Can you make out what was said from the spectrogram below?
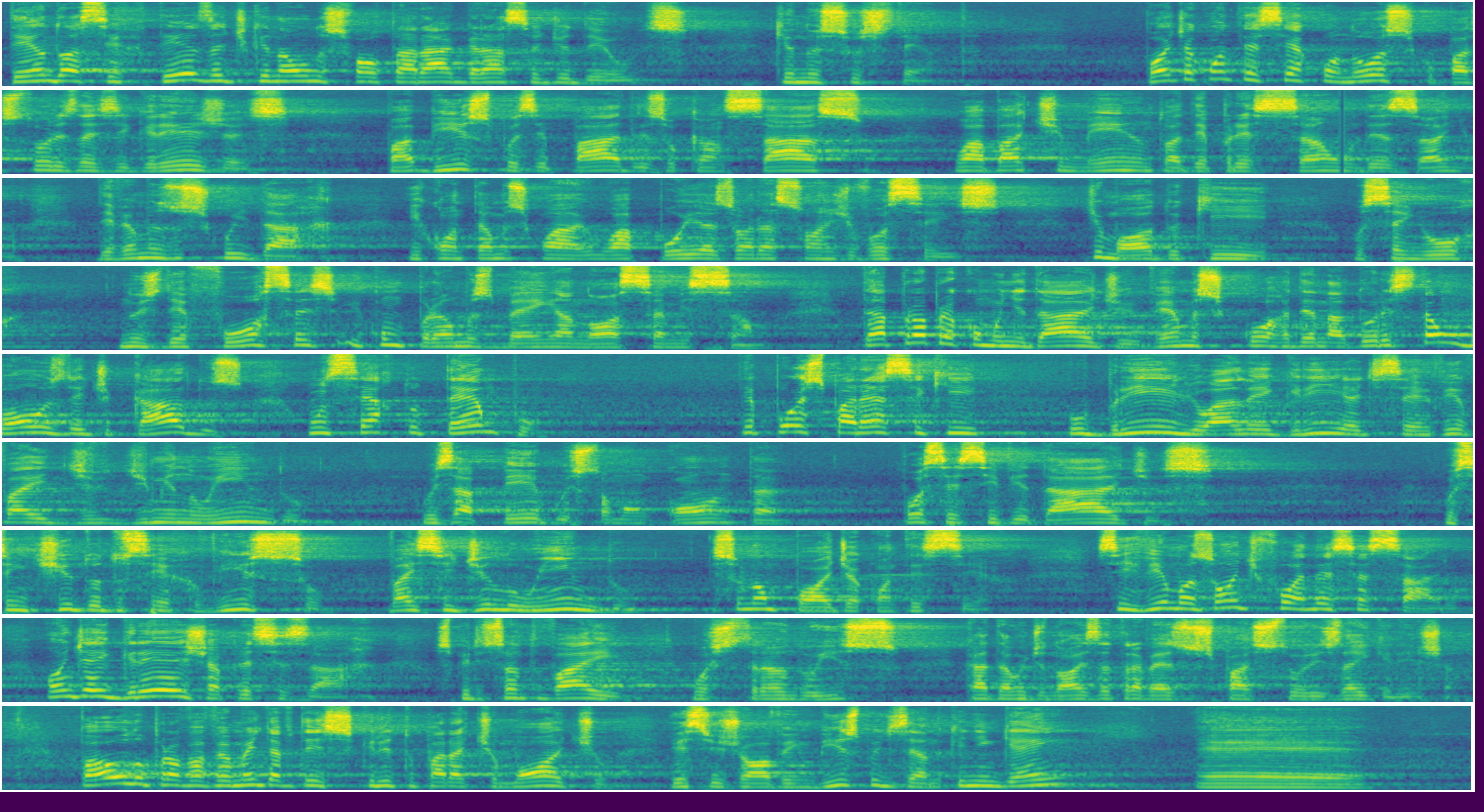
tendo a certeza de que não nos faltará a graça de Deus que nos sustenta. Pode acontecer conosco, pastores das igrejas, bispos e padres, o cansaço, o abatimento, a depressão, o desânimo. Devemos nos cuidar e contamos com o apoio e as orações de vocês, de modo que o Senhor nos dê forças e cumpramos bem a nossa missão. Da própria comunidade, vemos coordenadores tão bons, dedicados, um certo tempo. Depois parece que o brilho, a alegria de servir vai diminuindo, os apegos tomam conta, possessividades, o sentido do serviço vai se diluindo. Isso não pode acontecer. Servimos onde for necessário, onde a igreja precisar. O Espírito Santo vai mostrando isso cada um de nós através dos pastores da igreja. Paulo provavelmente deve ter escrito para Timóteo, esse jovem bispo, dizendo que ninguém é,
